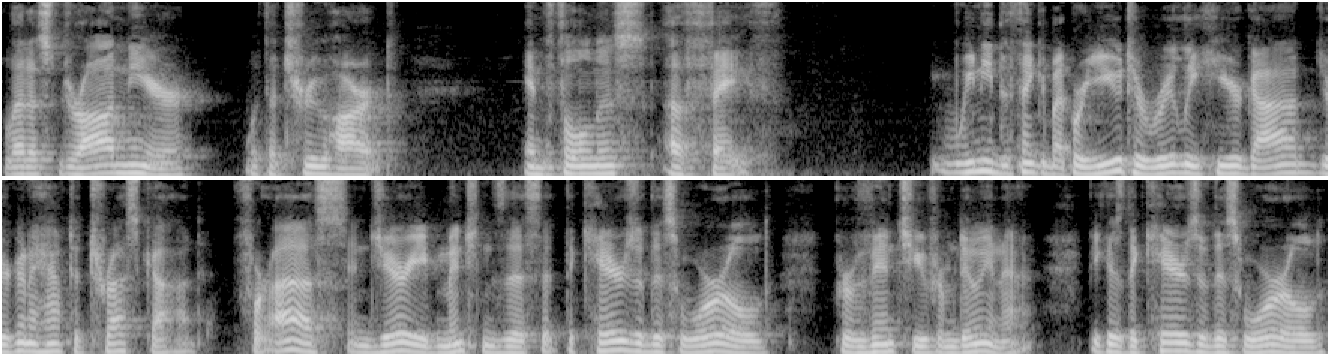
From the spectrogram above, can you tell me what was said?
let us draw near with a true heart in fullness of faith. We need to think about for you to really hear God, you're going to have to trust God. For us, and Jerry mentions this, that the cares of this world prevent you from doing that because the cares of this world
